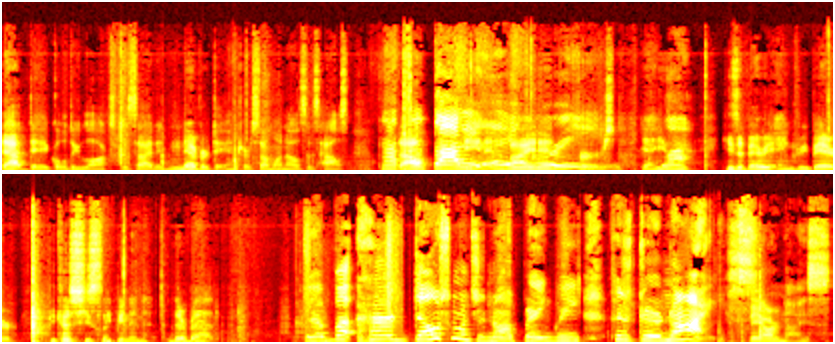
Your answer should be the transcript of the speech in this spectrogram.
That day, Goldilocks decided never to enter someone else's house without being invited angry. first. Yeah, he's he's a very angry bear because she's sleeping in their bed. Yeah, but her, those ones are not angry because they're nice. They are nice.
